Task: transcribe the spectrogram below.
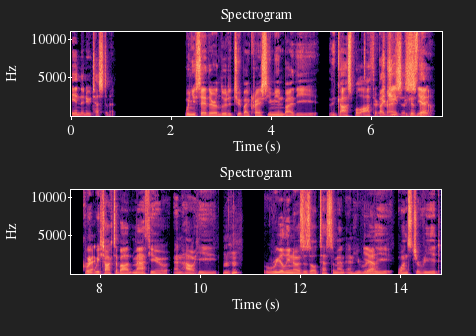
in the New Testament. When you say they're alluded to by Christ, you mean by the the gospel authors, by right? Jesus? Because yeah, they, we, we, talked about Matthew and how he mm-hmm. really knows his Old Testament and he really yeah. wants to read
